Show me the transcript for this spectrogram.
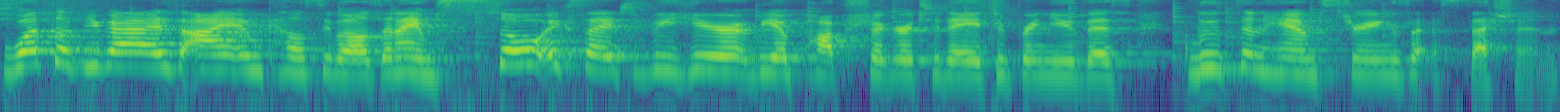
What's up you guys? I am Kelsey Wells and I am so excited to be here via Pop Sugar today to bring you this glutes and hamstrings session.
